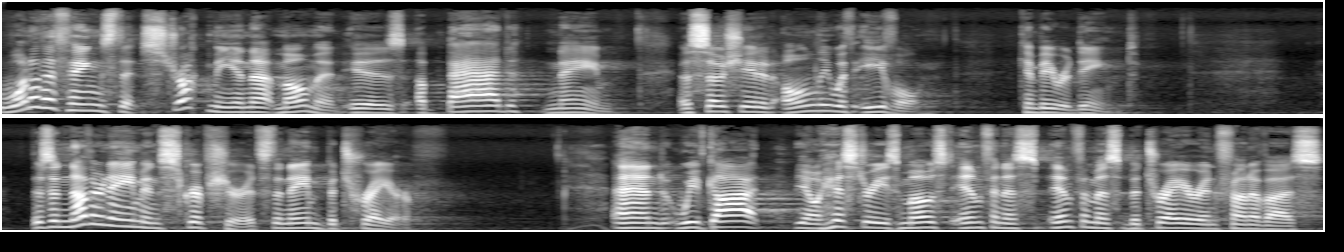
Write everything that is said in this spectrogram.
one of the things that struck me in that moment is a bad name associated only with evil can be redeemed. There's another name in Scripture, it's the name betrayer. And we've got, you know, history's most infamous, infamous betrayer in front of us,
